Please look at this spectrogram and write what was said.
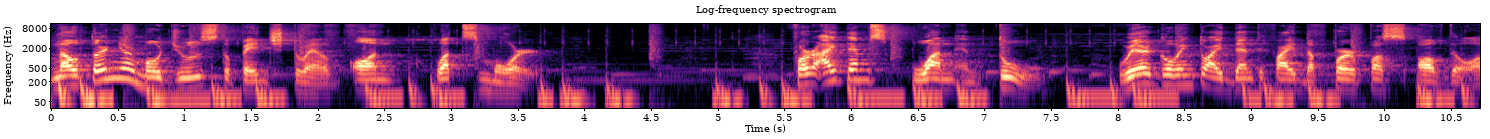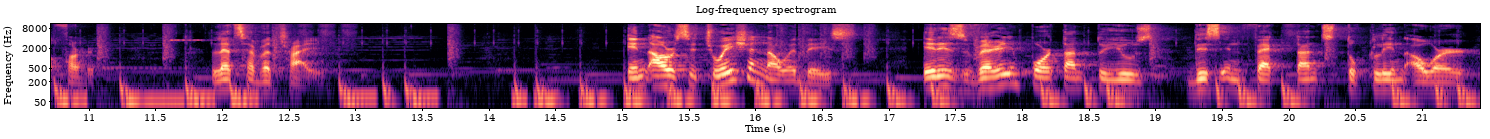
Now turn your modules to page 12 on What's More. For items 1 and 2, we are going to identify the purpose of the author. Let's have a try. In our situation nowadays, it is very important to use disinfectants to clean our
